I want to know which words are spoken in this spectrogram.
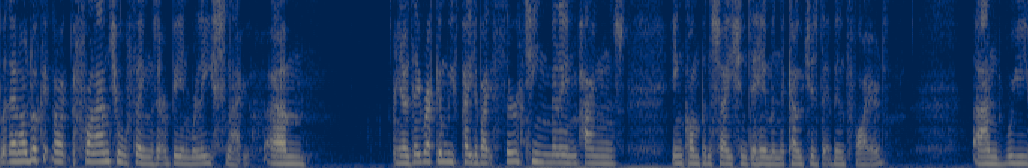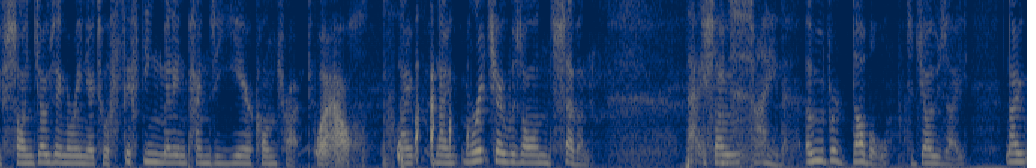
but then I look at like the financial things that are being released now. Um, you know, they reckon we've paid about thirteen million pounds in compensation to him and the coaches that have been fired. And we've signed Jose Mourinho to a fifteen million pounds a year contract. wow, Now, now Mauricio was on seven, that is So- insane. over double to Jose. Now,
